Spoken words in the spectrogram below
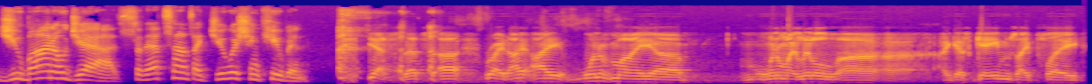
Jubano jazz. So that sounds like Jewish and Cuban. yes, that's uh, right. I, I one of my uh, one of my little, uh, uh, I guess, games I play.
